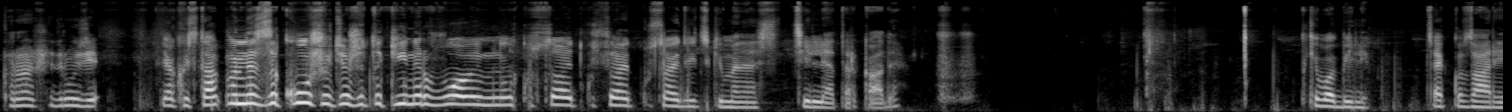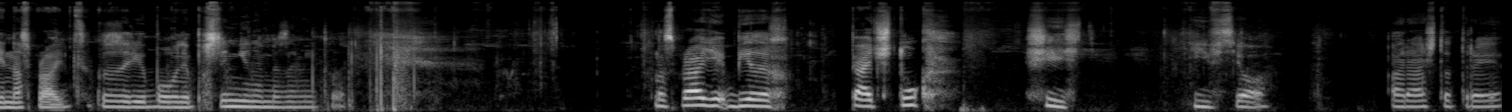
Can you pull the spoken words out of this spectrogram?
Коротше, друзі, якось так мене закушують, я вже такий нервовий, мене кусають, кусають, кусають. Дивіться, мене цілля аркади. Такі білі. Це козарі, насправді, це козарі, бо вони посиніли, ми замітили. Насправді білих 5 штук, 6. І все. А решта 3.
